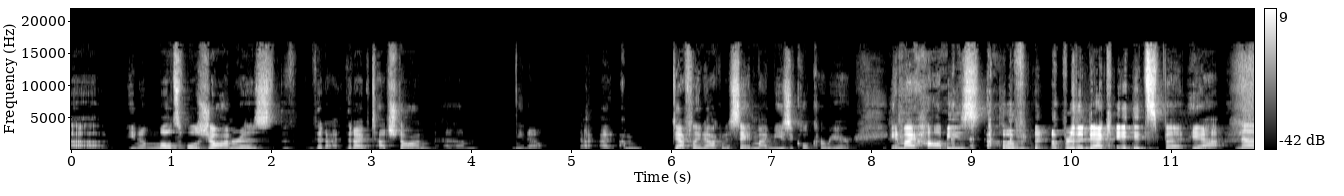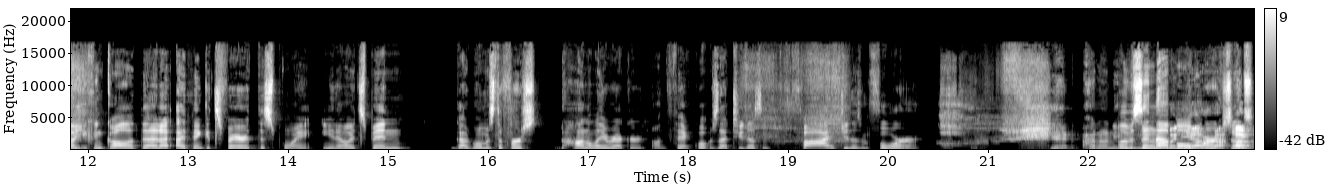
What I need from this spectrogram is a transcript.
uh, you know multiple genres that I that I've touched on. Um, you know, I, am definitely not going to say in my musical career, in my hobbies over over the decades, but yeah. No, you can call it that. I, I think it's fair at this point. You know, it's been God. When was the first Hanalei record on Thick? What was that? 2005, 2004 shit, I don't even. Well, it was know, in that ballpark, yeah, so it's, uh,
